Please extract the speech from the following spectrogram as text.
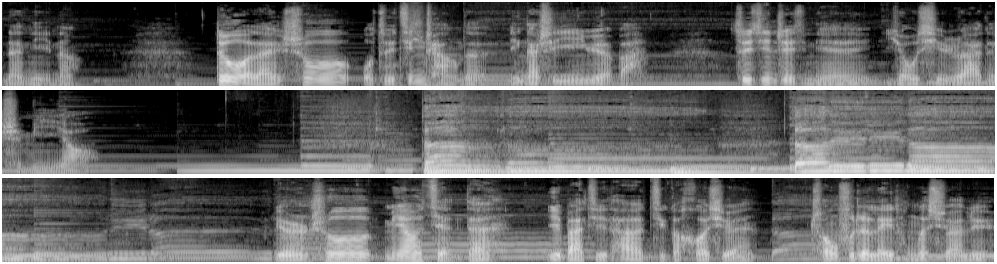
那你呢？对我来说，我最经常的应该是音乐吧。最近这几年，尤其热爱的是民谣。哒哒滴滴哒。有人说民谣简单，一把吉他，几个和弦，重复着雷同的旋律，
